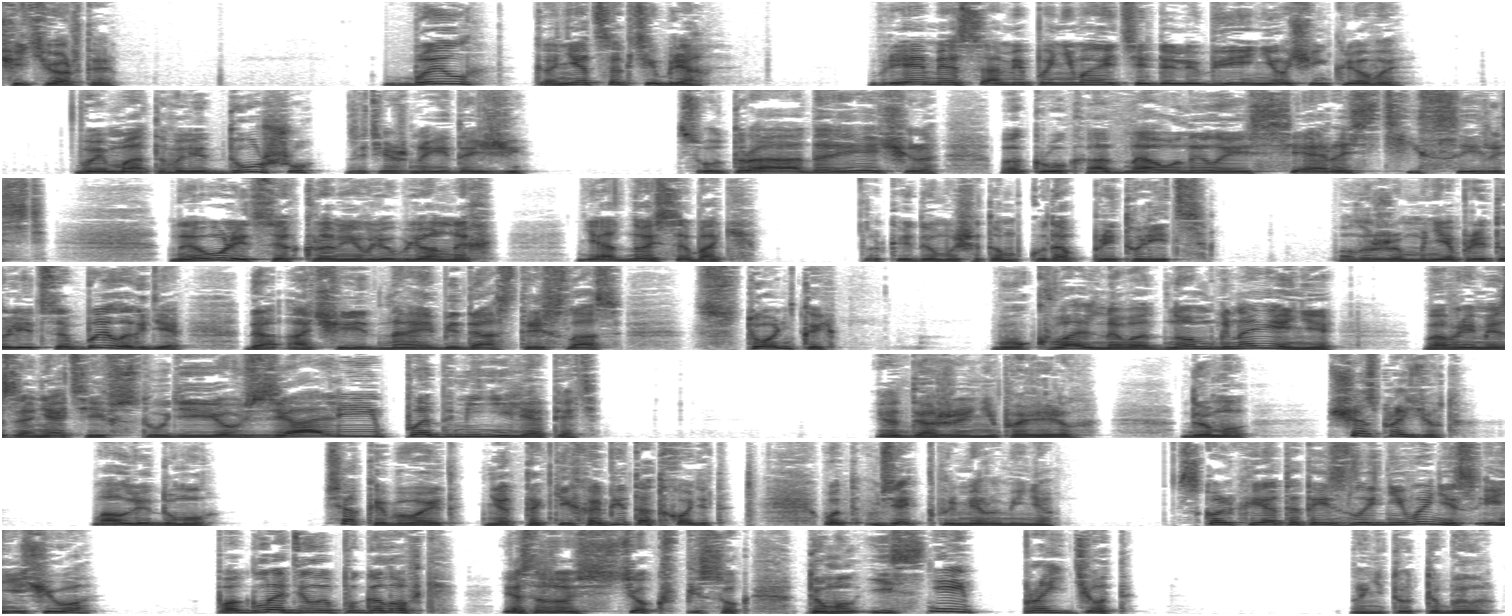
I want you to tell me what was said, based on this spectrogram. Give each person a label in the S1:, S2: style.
S1: Четвертое. Был конец октября. Время, сами понимаете, для любви не очень клевое. Выматывали душу затяжные дожди. С утра до вечера вокруг одна унылая серость и сырость. На улицах, кроме влюбленных, ни одной собаки. Только и думаешь о том, куда притулиться. Положим, мне притулиться было где, да очередная беда стряслась с Тонькой. Буквально в одно мгновение во время занятий в студии ее взяли и подменили опять. Я даже не поверил. Думал, сейчас пройдет. Мало ли думал, всякое бывает, не от таких обид отходит. Вот взять, к примеру, меня. Сколько я от этой злы не вынес, и ничего. Погладил и по головке, я сразу стек в песок. Думал, и с ней пройдет. Но не тут-то было.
